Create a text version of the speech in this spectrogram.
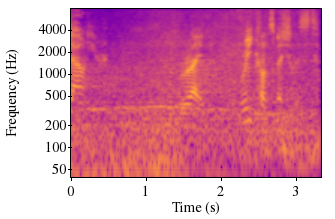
Down here. Right. Recon specialist.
